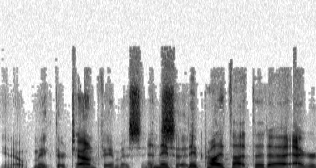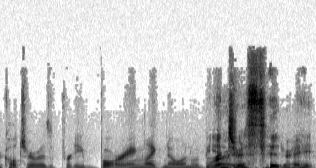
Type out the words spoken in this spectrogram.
you know, make their town famous. And, And he they said, they probably thought that uh, agriculture was pretty boring, like no one would be Right. interested, right?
